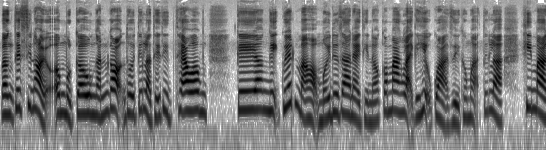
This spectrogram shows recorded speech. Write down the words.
Vâng, thế xin hỏi ông một câu ngắn gọn thôi, tức là thế thì theo ông cái nghị quyết mà họ mới đưa ra này thì nó có mang lại cái hiệu quả gì không ạ? Tức là khi mà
